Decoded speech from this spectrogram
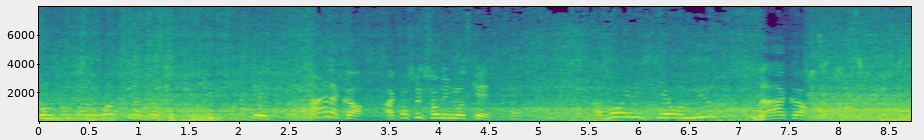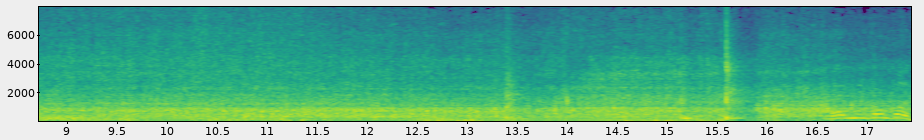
Bon, bon, à droite, c'est la construction d'une mosquée. Ah d'accord, la construction d'une mosquée. Avant, il était en mur. D'accord. Il y a une maison d'hôte.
